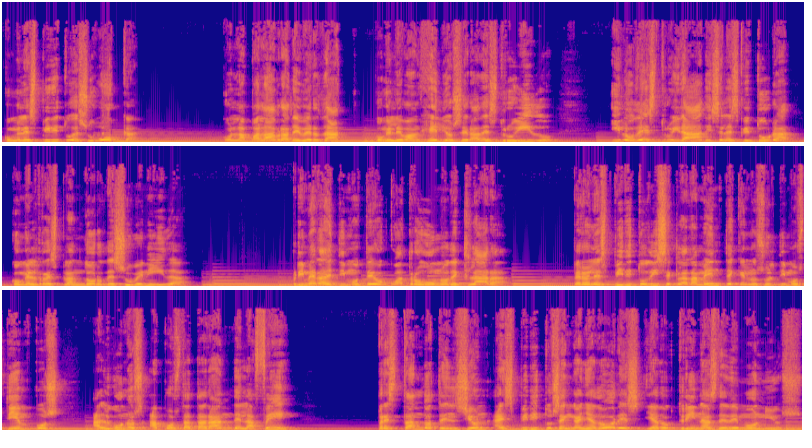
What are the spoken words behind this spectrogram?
con el espíritu de su boca, con la palabra de verdad, con el evangelio será destruido y lo destruirá, dice la escritura, con el resplandor de su venida. Primera de Timoteo 4.1 declara, pero el Espíritu dice claramente que en los últimos tiempos algunos apostatarán de la fe, prestando atención a espíritus engañadores y a doctrinas de demonios.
